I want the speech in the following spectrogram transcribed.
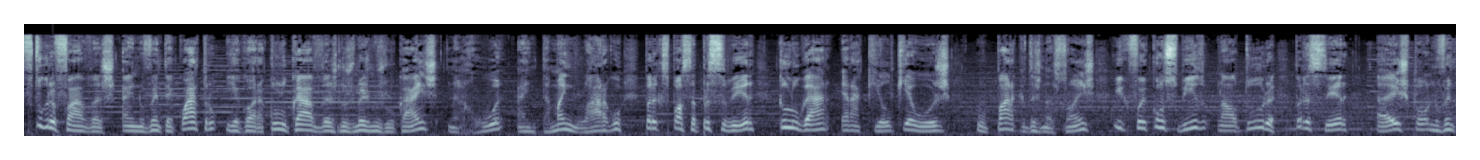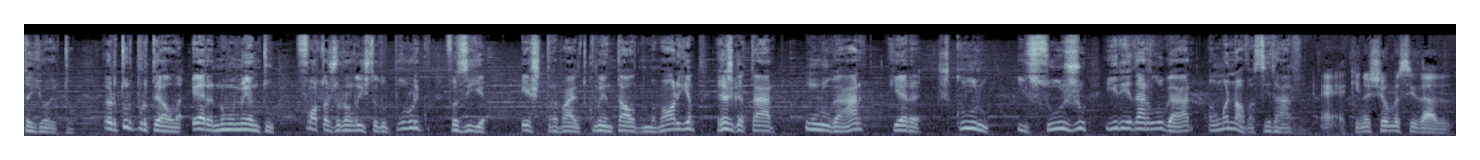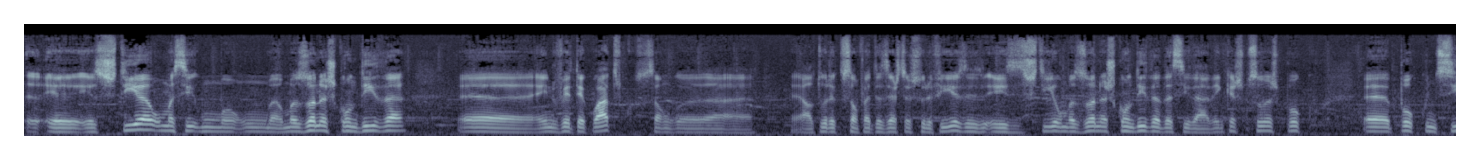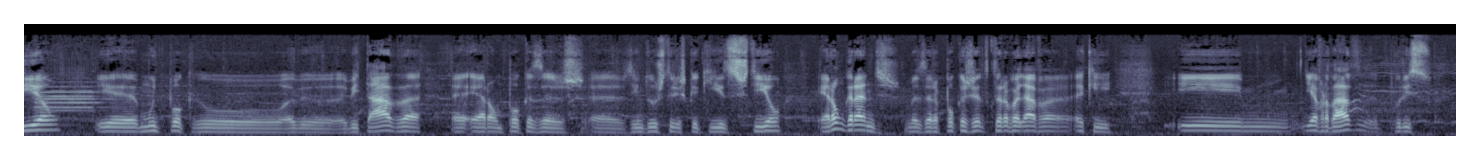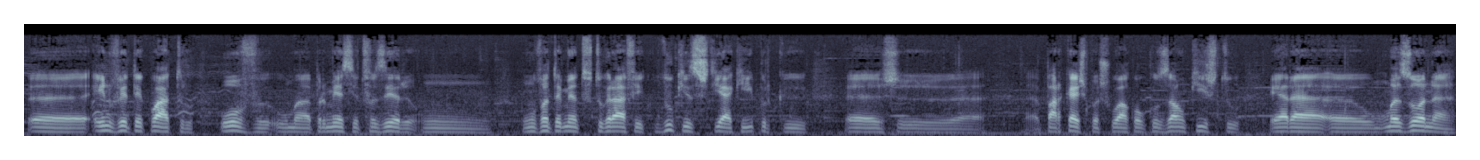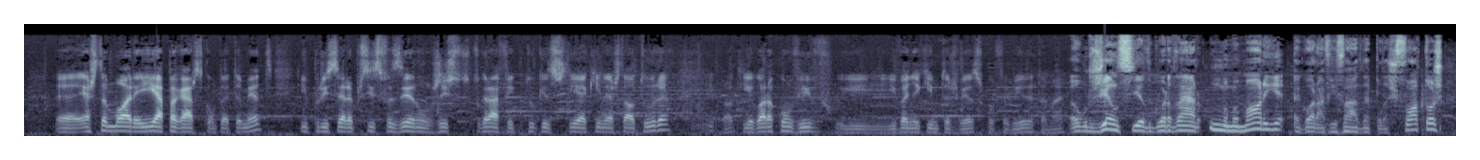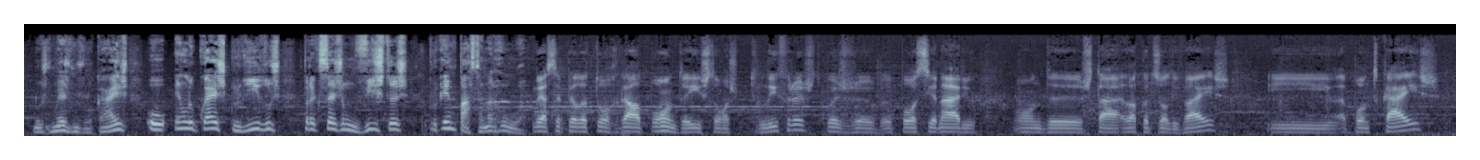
Fotografadas em 94 e agora colocadas nos mesmos locais, na rua, em tamanho largo, para que se possa perceber que lugar era aquele que é hoje o Parque das Nações e que foi concebido, na altura, para ser a Expo 98. Artur Portela era, no momento, fotojornalista do público, fazia este trabalho documental de memória, resgatar um lugar que era escuro e sujo iria dar lugar a uma nova cidade. É, aqui nasceu uma cidade. Eh, eh, existia uma, uma, uma, zona escondida uh, em 94, que são uh, a altura que são feitas estas fotografias, existia uma zona escondida da cidade em que as pessoas pouco, uh, pouco conheciam e muito pouco habitada, eram poucas as, as indústrias que aqui existiam eram grandes, mas era pouca gente que trabalhava aqui. E, e é verdade, por isso, uh, em 94 houve uma premência de fazer um, um levantamento fotográfico do que existia aqui, porque uh, a Parquespa chegou à conclusão que isto era uh, uma zona eh, esta memória ia apagar-se completamente e por isso era preciso fazer um registro fotográfico do que existia aqui nesta altura e, pronto, e agora convivo e, e, venho aqui muitas vezes com a família também. A urgência de guardar uma memória, agora avivada pelas fotos, nos mesmos locais ou em locais escolhidos para que sejam vistas por quem passa na rua. Começa pela Torre Galp, onde aí estão as petrolíferas, depois eh, para o Oceanário, onde está a Loca dos Olivais e a Ponte Cais, eh,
